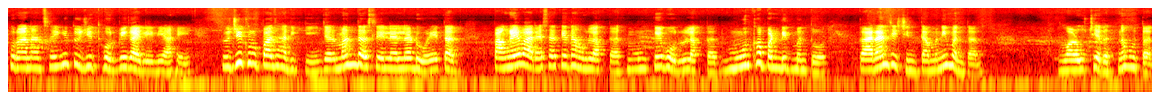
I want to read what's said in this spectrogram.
पुराणाचंही तुझी थोरवी गायलेली आहे. तुझी कृपा झाली की जन्मांध असलेल्याला डोळे येतात. पांगळे वाऱ्यासारखे धावू लागतात मुके बोलू लागतात. मूर्ख पंडित म्हणतो कारांचे चिंतामणी बनतात. वाळूचे रत्न होतात.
